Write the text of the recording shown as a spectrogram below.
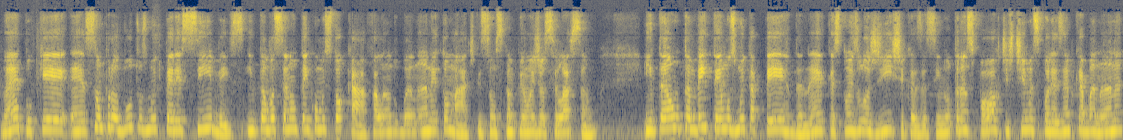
né? Porque é, são produtos muito perecíveis, então você não tem como estocar, falando banana e tomate, que são os campeões de oscilação. Então, também temos muita perda, né? Questões logísticas, assim, no transporte, estima-se, por exemplo, que a banana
